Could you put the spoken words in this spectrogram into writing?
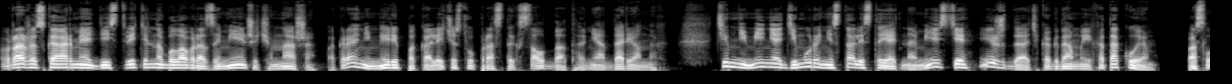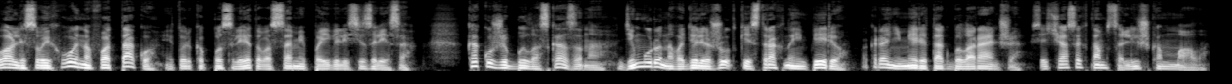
Вражеская армия действительно была в разы меньше, чем наша, по крайней мере, по количеству простых солдат, а не одаренных. Тем не менее, Димуры не стали стоять на месте и ждать, когда мы их атакуем. Послали своих воинов в атаку, и только после этого сами появились из леса. Как уже было сказано, Димуры наводили жуткий страх на империю, по крайней мере так было раньше, сейчас их там слишком мало.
